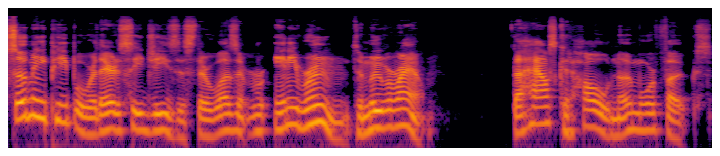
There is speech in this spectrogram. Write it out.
So many people were there to see Jesus, there wasn't any room to move around. The house could hold no more folks.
